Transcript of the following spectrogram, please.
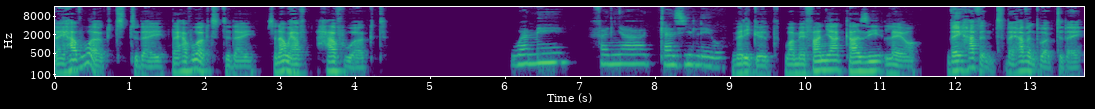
They have worked today. They have worked today. So now we have have worked. Wame Wamefanya kazi leo. Very good. Wame Wamefanya kazi leo. They haven't. They haven't worked today.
